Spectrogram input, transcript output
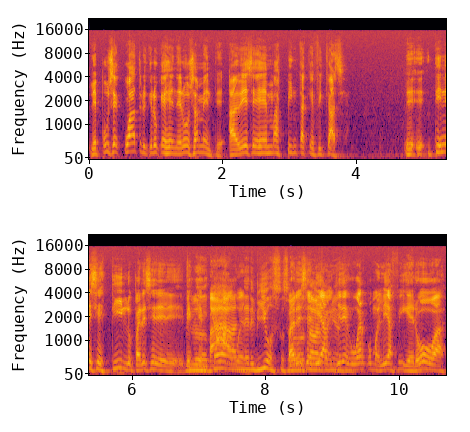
le puse cuatro y creo que generosamente. A veces es más pinta que eficacia. Eh, eh, tiene ese estilo, parece de Beckenbauer. nervioso. Parece Elías, quiere jugar como Elías Figueroa.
